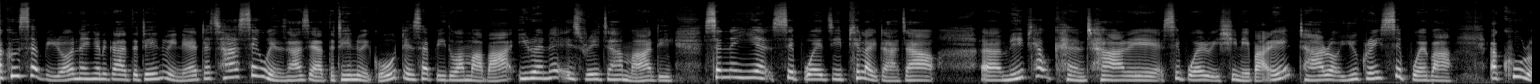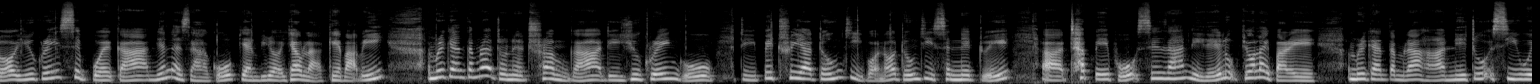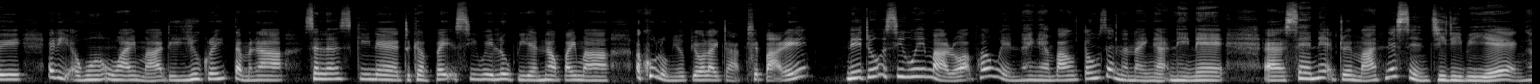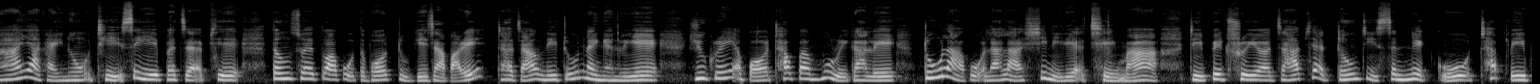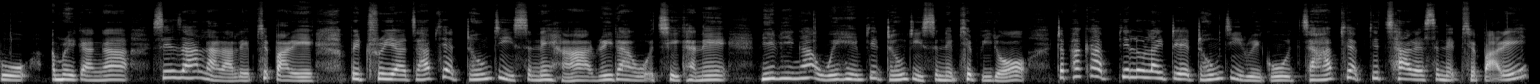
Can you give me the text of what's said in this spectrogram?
အခုဆက်ပြီးတော့နိုင်ငံတကာသတင်းတွေနဲ့တခြားစိတ်ဝင်စားစရာသတင်းတွေကိုတင်ဆက်ပေးသွားမှာပါအီရန်နဲ့အစ္စရေးကြားမှာဒီ12ရက်စစ်ပွဲကြီးဖြစ်လိုက်တာကြောင့်အဲမေးဖြောက်ခံထားတဲ့စစ်ပွဲတွေရှိနေပါတယ်ဒါကတော့ယူကရိန်းစစ်ပွဲပါအခုတော့ယူကရိန်းစစ်ပွဲကမျက်နှာစာကိုပြန်ပြီးတော့ရောက်လာခဲ့ပါပြီအမေရိကန်သမ္မတဒေါ်နယ်ထရမ့်ကဒီယူကရိန်းကိုဒီ Patriot ဒုံးကျည်ပေါ့နော်ဒုံးကျည်စနစ်တွေအာထပ်ပေးဖို့စဉ်းစားနေတယ်လို့ပြောလိုက်ပါတယ်အမေရိကန်သမ္မတဟာ NATO အစည်းအဝေးအဲ့ဒီအဝန်းအဝိုင်းမှာဒီယူကရိန်းသမ္မတဇလန်စကီနဲ့တကပိတ်အစည်းအဝေးလုပ်ပြီးတဲ့နောက်ပိုင်းမှာအခုလိုမျိုးပြောလိုက်တာဖြစ်ပါတယ် နေတိုးအစည်းအဝေးမှာတော့အဖွဲ့ဝင်နိုင်ငံပေါင်း32နိုင်ငံအနေနဲ့အဲ10နှစ်အတွင်းမှာနှစ်စဉ် GDP ရဲ့900ခိုင်နှုန်းအထိစစ်ရေးဘတ်ဂျက်အဖြစ်သုံးစွဲသွားဖို့သဘောတူခဲ့ကြပါတယ်။ဒါကြောင့်နေတိုးနိုင်ငံတွေရဲ့ယူကရိန်းအပေါ်ထောက်ပံ့မှုတွေကလည်းတိုးလာဖို့အလားအလာရှိနေတဲ့အချိန်မှာဒီ Patriot ဂျားဖြတ်ဒုံးကျည်စနစ်ကိုထပ်ပေးဖို့ အမေရိကန်ကစဉ်းစားလာတာလည်းဖြစ်ပါတယ်။ Patriot ဂျားဖြတ်ဒုံးကျည်စနစ်ဟာရေဒါကိုအခြေခံတဲ့မြေပြင်ကဝေဟင်ပစ်ဒုံးကျည်စနစ်ဖြစ်ပြီးတော့တစ်ဖက်ကပစ်လွတ်လိုက်တဲ့ဒုံးကျည်တွေကိုဂျားဖြတ်ပစ်ချတဲ့စနစ်ဖြစ်ပါတယ်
